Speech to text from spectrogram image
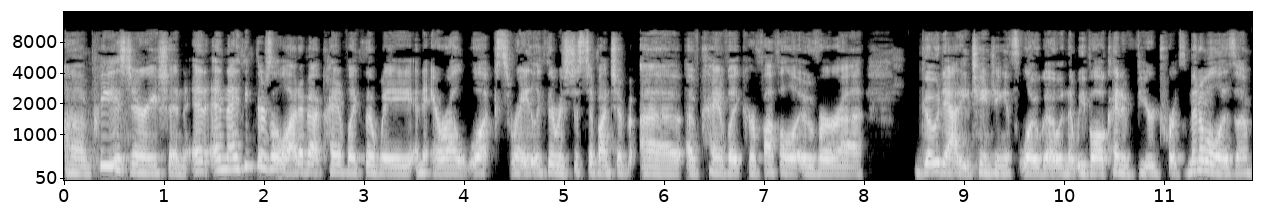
um, previous generation. And and i think there's a lot about kind of like the way an era looks right? Like there was just a bunch of uh, of kind of like kerfuffle over uh, GoDaddy changing its logo and that we've all kind of veered towards minimalism.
